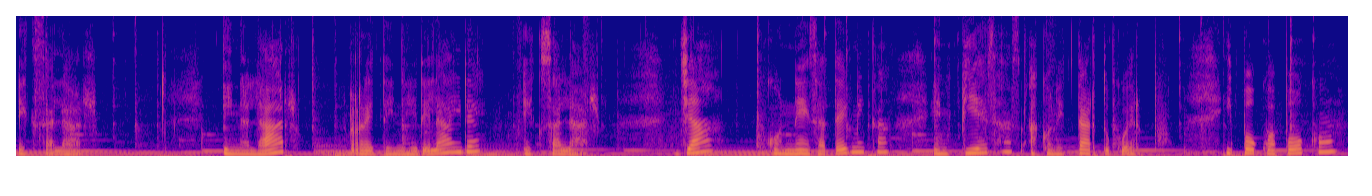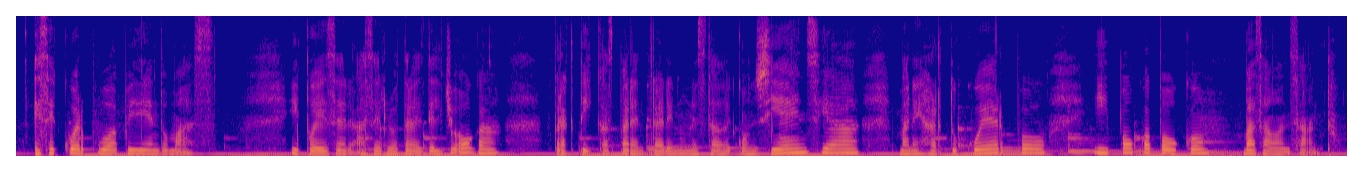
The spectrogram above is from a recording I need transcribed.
exhalar. Inhalar, retener el aire, exhalar. Ya con esa técnica empiezas a conectar tu cuerpo y poco a poco ese cuerpo va pidiendo más y puedes hacerlo a través del yoga, practicas para entrar en un estado de conciencia, manejar tu cuerpo y poco a poco vas avanzando.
